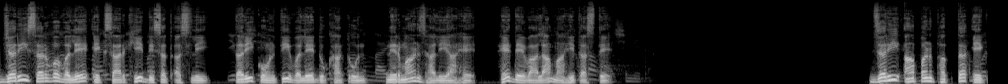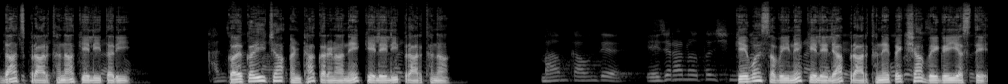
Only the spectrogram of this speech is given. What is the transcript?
जरी सर्व वले एकसारखी दिसत असली तरी कोणती वले दुखातून निर्माण झाली आहे हे देवाला माहीत असते. जरी आपण फक्त एकदाच प्रार्थना केली तरी कळकळीच्या अंठाकरणाने केलेली प्रार्थना. केवळ सवयीने केलेल्या प्रार्थनेपेक्षा वेगळी असते.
